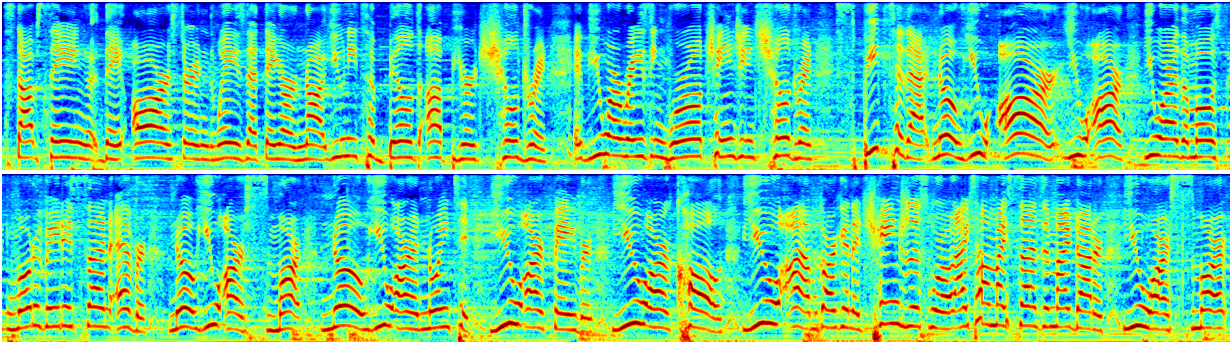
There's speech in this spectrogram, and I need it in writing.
Stop saying they are certain ways that they are not. You need to build up your children. If you are raising world changing children, speak to that. No, you are. You are. You are the most motivated son ever. No, you are smart. No, you are anointed. You are favored. You are called. You um, are going to change this world. I tell my sons and my daughter, you are smart.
